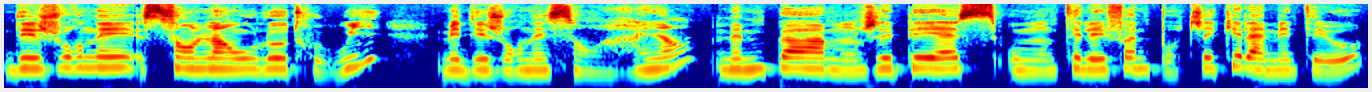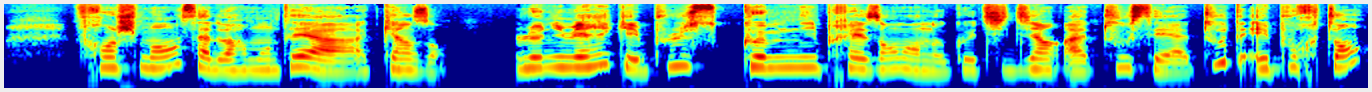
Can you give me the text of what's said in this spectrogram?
Des journées sans l'un ou l'autre, oui, mais des journées sans rien, même pas mon GPS ou mon téléphone pour checker la météo, franchement, ça doit remonter à 15 ans. Le numérique est plus qu'omniprésent dans nos quotidiens à tous et à toutes, et pourtant,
